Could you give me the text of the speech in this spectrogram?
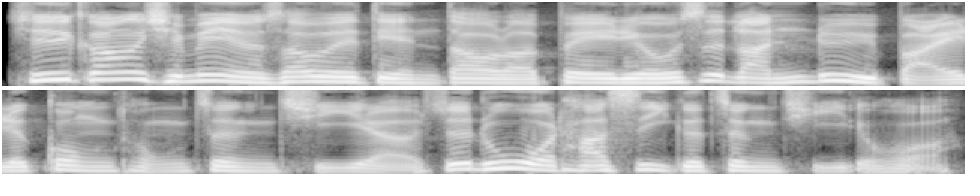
其实刚刚前面有稍微点到了，北流是蓝绿白的共同政绩啦，所以如果它是一个政绩的话。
